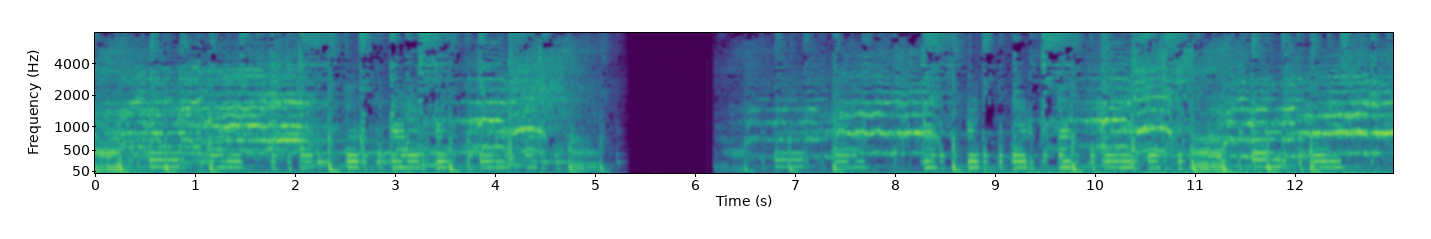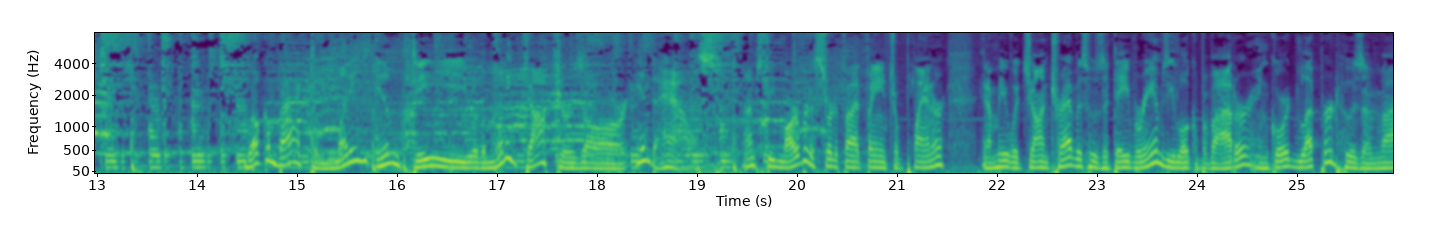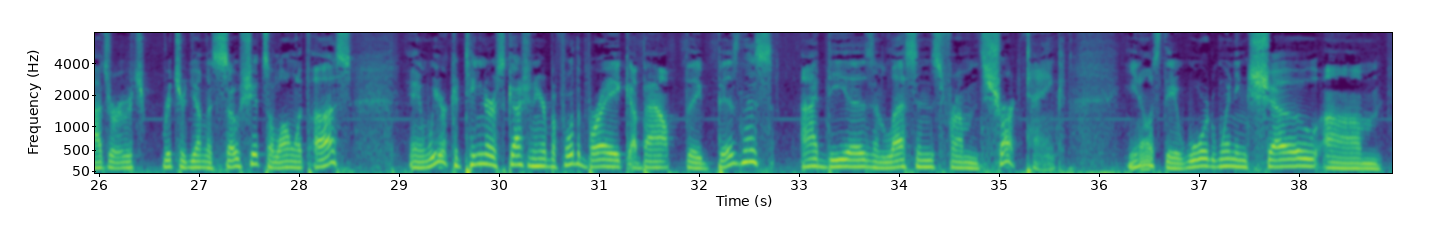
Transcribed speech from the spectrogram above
Welcome back to Money MD, where the money doctors are in the house. I'm Steve Marbert, a certified financial planner, and I'm here with John Travis, who's a Dave Ramsey local provider, and Gordon Leopard, who is an advisor at Rich, Richard Young Associates, along with us. And we are continuing our discussion here before the break about the business ideas and lessons from Shark Tank. You know, it's the award-winning show. Um,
